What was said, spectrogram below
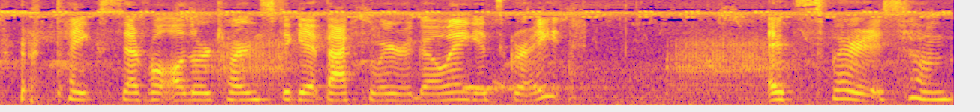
take several other turns to get back to where you're going. It's great. It's where some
